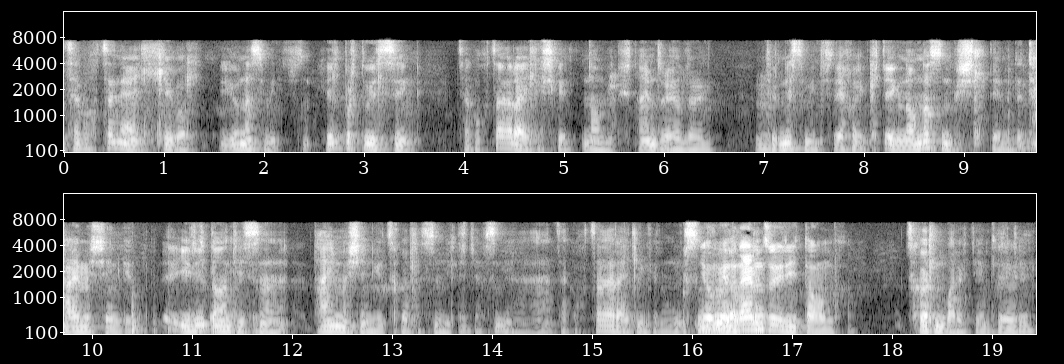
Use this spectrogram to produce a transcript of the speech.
цаг хугацааны аяллыг бол юунаас мэдсэн. Хилберт Уилсийн цаг хугацаагаар аялагч гэдэг ном гэдэг чинь Time Traveler тэрнээс мэдсэн. Яг гэхдээ яг номноос нь биш л дээ. Time Machine гэдэг 90 онд хийсэн Time Machine гэж зохиолоос нь мэдчихэж авсан. Аа цаг хугацаагаар аялна хэрэг өнгөрсөн Йоо 1890 он байна. зохиол нь баг тийм Тийм,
